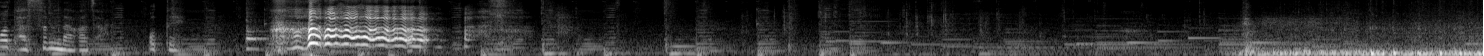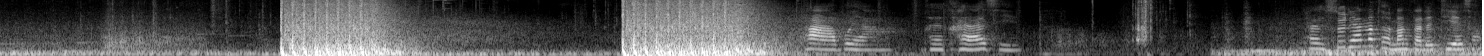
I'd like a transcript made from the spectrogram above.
얘가 총알 다 쓰면 나가자. 어때? 바보야. 그냥 가야지. 발소리 하나 더 난다 내 뒤에서.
